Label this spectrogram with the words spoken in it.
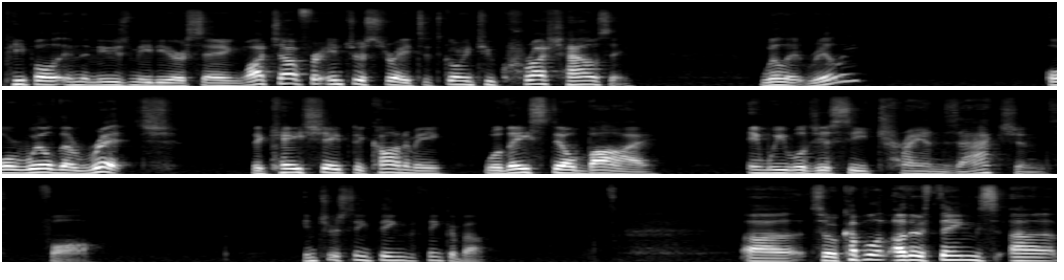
people in the news media are saying, watch out for interest rates, it's going to crush housing? Will it really? Or will the rich, the K shaped economy, will they still buy and we will just see transactions fall? Interesting thing to think about. Uh, so, a couple of other things. Uh,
